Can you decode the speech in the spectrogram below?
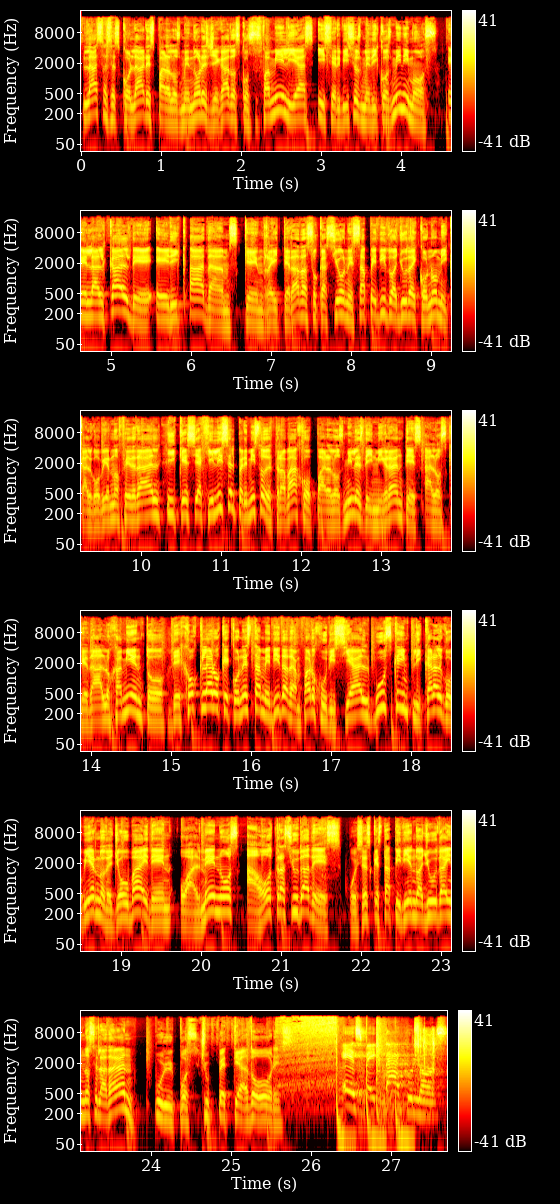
plazas escolares para los menores llegados con sus familias y servicios médicos mínimos. El alcalde Eric Adams, que en reiteradas ocasiones ha pedido ayuda económica al gobierno federal y que se agilice el permiso de trabajo para los miles de inmigrantes a los que da alojamiento, dejó claro que con esta medida de amparo judicial busca implicar al gobierno de Joe Biden o al menos a otras ciudades, pues es que está pidiendo ayuda y no se la dan. Pulpos chupeteadores. Espectáculos.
